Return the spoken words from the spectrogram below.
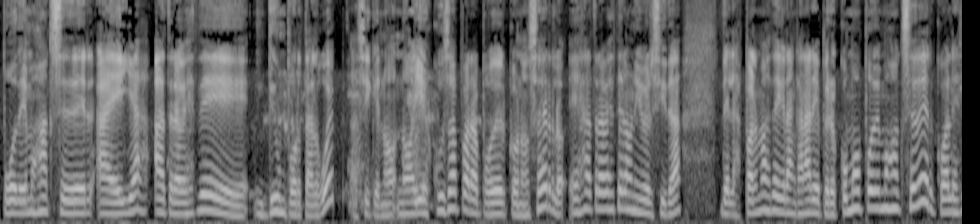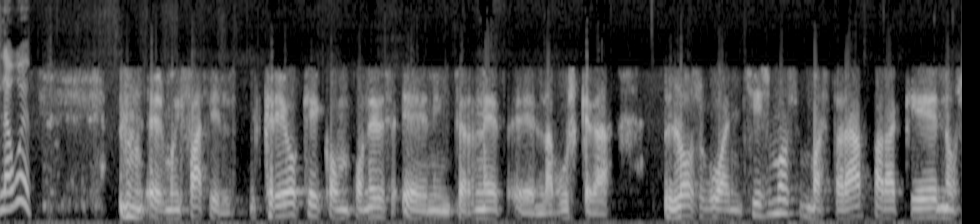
podemos acceder a ellas a través de, de, un portal web, así que no, no hay excusa para poder conocerlo. Es a través de la Universidad de Las Palmas de Gran Canaria, pero ¿cómo podemos acceder? ¿Cuál es la web? Es muy fácil. Creo que con poner en Internet, en la búsqueda, los guanchismos bastará para que nos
